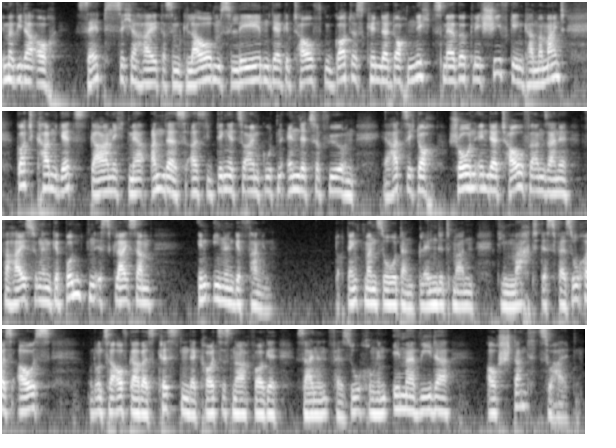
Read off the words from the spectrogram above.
immer wieder auch Selbstsicherheit, dass im Glaubensleben der getauften Gotteskinder doch nichts mehr wirklich schiefgehen kann. Man meint, Gott kann jetzt gar nicht mehr anders, als die Dinge zu einem guten Ende zu führen. Er hat sich doch schon in der Taufe an seine Verheißungen gebunden, ist gleichsam in ihnen gefangen. Doch denkt man so, dann blendet man die Macht des Versuchers aus, und unsere Aufgabe als Christen der Kreuzesnachfolge, seinen Versuchungen immer wieder auch standzuhalten.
